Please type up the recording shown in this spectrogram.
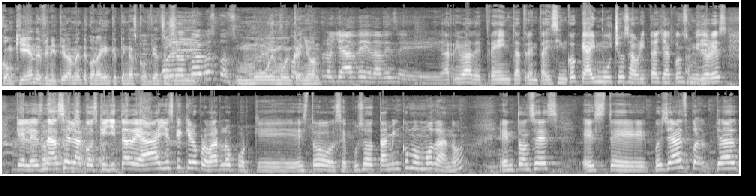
con quién, definitivamente con alguien que tengas confianza O los así. nuevos consumidores, Muy, muy por cañón. ejemplo, ya de edades de arriba de 30, 35, que hay muchos ahorita ya consumidores que les nace la cosquillita de, ay, es que quiero probarlo porque esto se puso también como moda, ¿no? Entonces, este, pues ya, ya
